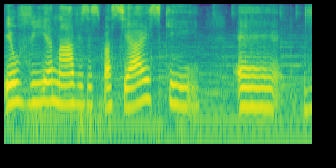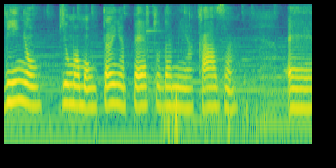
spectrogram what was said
eu via naves espaciais que é, vinham de uma montanha perto da minha casa, é,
